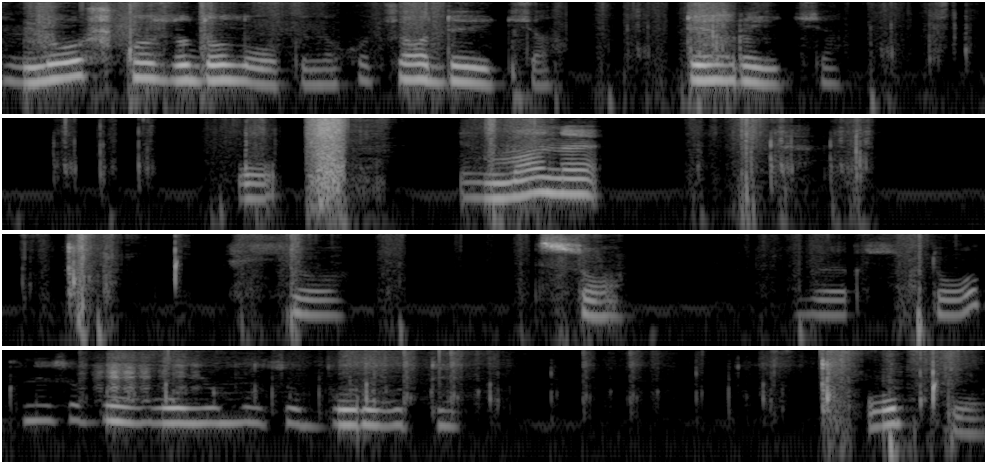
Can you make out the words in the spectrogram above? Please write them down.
Льошко задолокано, хоча дивіться, тигриця. О, і в мене все. Все. Версток не забуваємо забороти. Опа.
